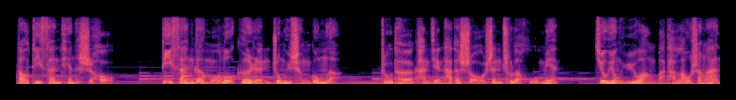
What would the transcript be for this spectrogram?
到第三天的时候，第三个摩洛哥人终于成功了。朱特看见他的手伸出了湖面，就用渔网把他捞上岸。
